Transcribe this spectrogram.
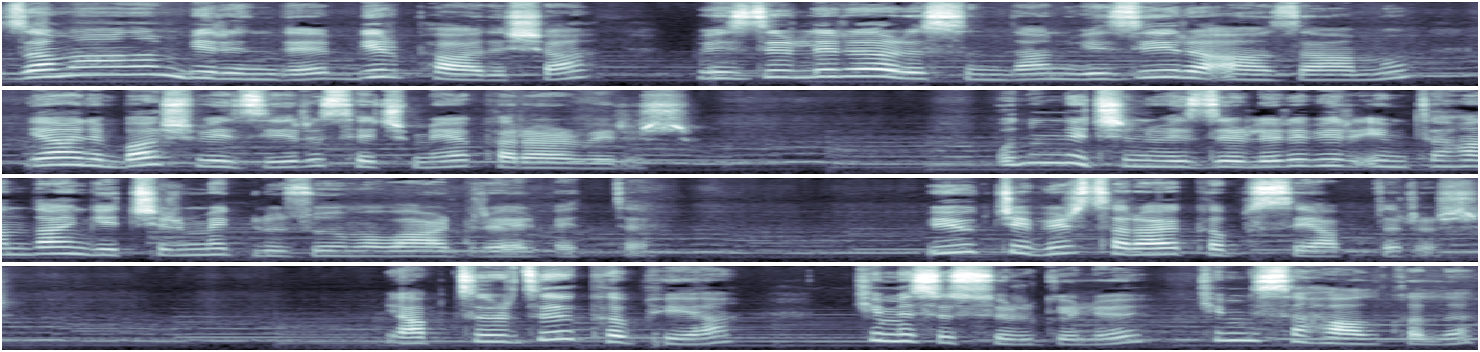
Zamanın birinde bir padişah vezirleri arasından vezir-i azamı yani başveziri seçmeye karar verir. Bunun için vezirleri bir imtihandan geçirmek lüzumu vardır elbette. Büyükçe bir saray kapısı yaptırır. Yaptırdığı kapıya kimisi sürgülü, kimisi halkalı,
